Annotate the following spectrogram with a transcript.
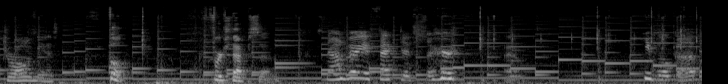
strong as fuck. First episode. Not very effective, sir. He woke up.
